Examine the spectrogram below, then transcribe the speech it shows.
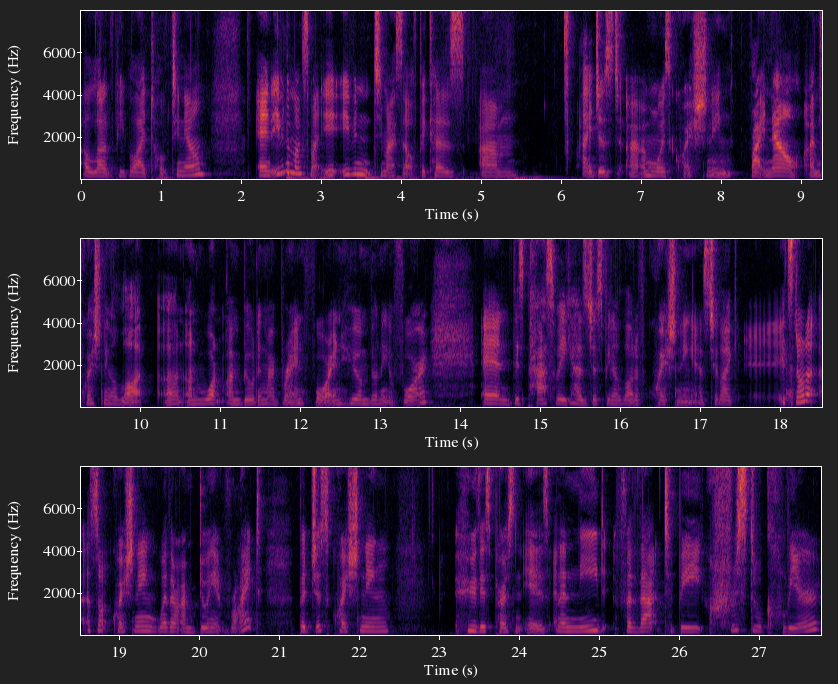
a lot of the people I talk to now, and even amongst my, even to myself, because um, I just, I'm always questioning. Right now, I'm questioning a lot on, on what I'm building my brand for and who I'm building it for. And this past week has just been a lot of questioning as to like, it's not a, it's not questioning whether I'm doing it right, but just questioning who this person is and a need for that to be crystal clear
